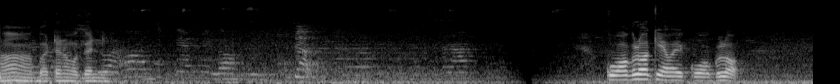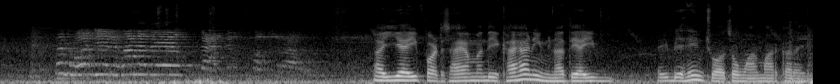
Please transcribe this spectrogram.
હા, બટન વગરની. કોગલો કહેવાય કોગળો. અહીંયા અહીં પડછાયામાં દેખાય ને એમના તે અહીં અહીં બેસે ને ચોચો માર માર કરાય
